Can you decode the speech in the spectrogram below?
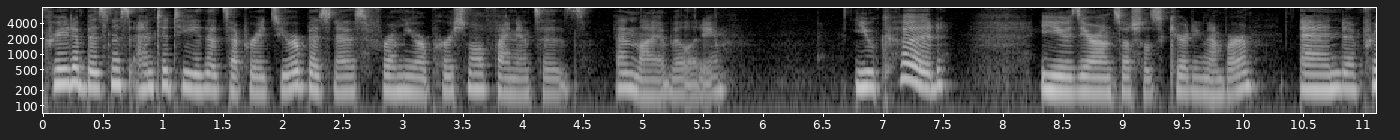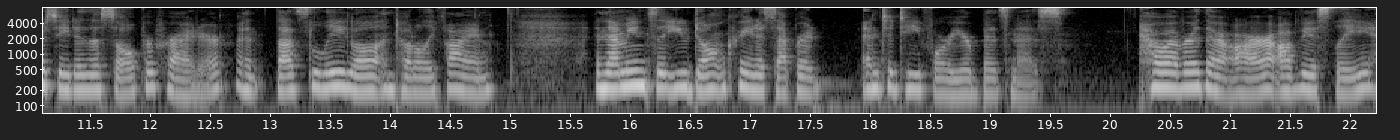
Create a business entity that separates your business from your personal finances and liability. You could use your own social security number and proceed as a sole proprietor. And that's legal and totally fine. And that means that you don't create a separate entity for your business. However, there are obviously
